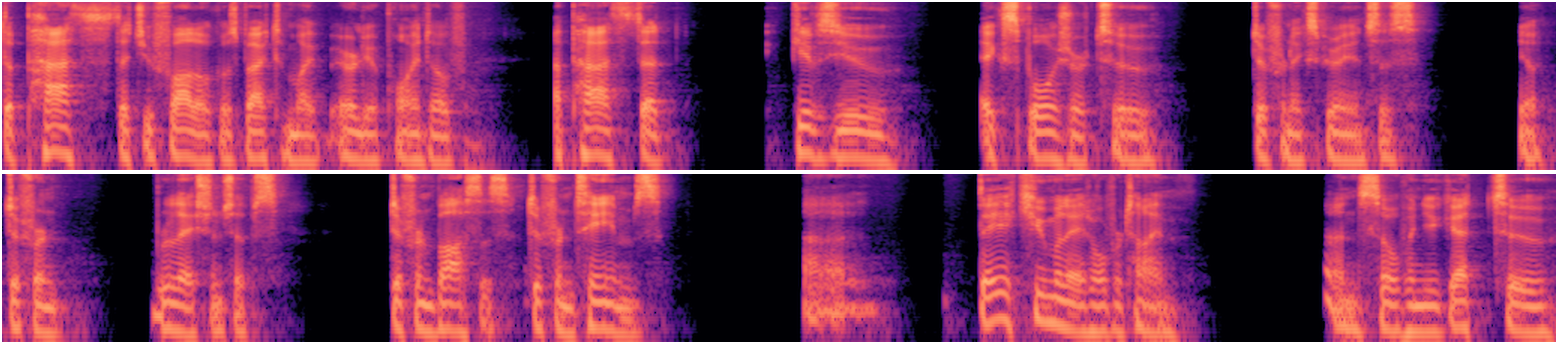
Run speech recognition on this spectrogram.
the path that you follow goes back to my earlier point of a path that gives you exposure to different experiences you know, different relationships, different bosses, different teams. Uh, they accumulate over time. And so when you get to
